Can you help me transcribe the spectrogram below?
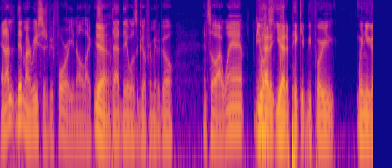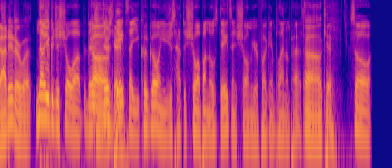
And I did my research before, you know, like Yeah. that day was good for me to go. And so I went. You I had was- to, you had to pick it before you when you got it or what? No, you could just show up. There's Oh, there's okay. dates that you could go and you just have to show up on those dates and show them your fucking platinum pass. Oh, okay. So,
